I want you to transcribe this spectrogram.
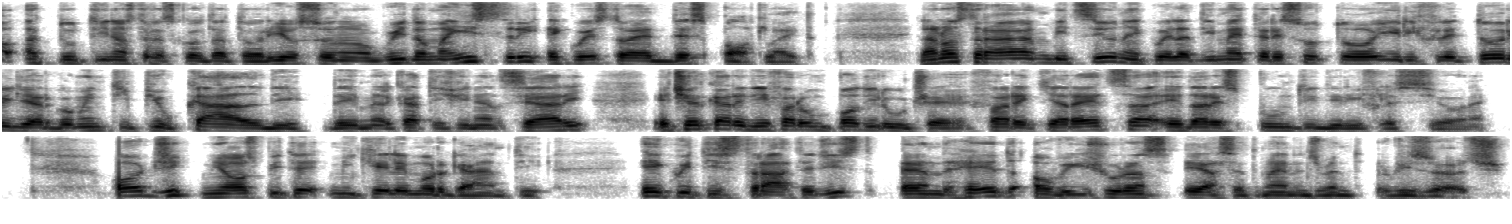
a tutti i nostri ascoltatori, io sono Guido Maestri e questo è The Spotlight. La nostra ambizione è quella di mettere sotto i riflettori gli argomenti più caldi dei mercati finanziari e cercare di fare un po' di luce, fare chiarezza e dare spunti di riflessione. Oggi mi ospite Michele Morganti, Equity Strategist and Head of Insurance e Asset Management Research.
